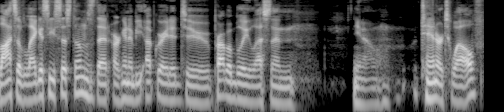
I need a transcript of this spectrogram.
lots of legacy systems that are going to be upgraded to probably less than you know, 10 or 12.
